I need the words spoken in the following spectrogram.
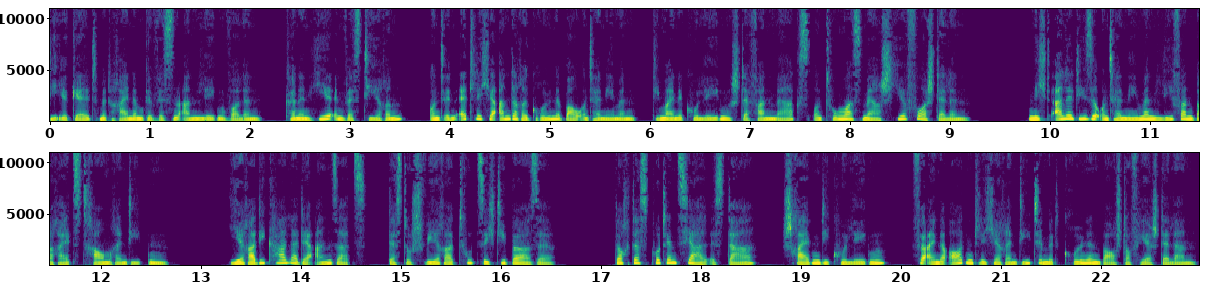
die ihr Geld mit reinem Gewissen anlegen wollen, können hier investieren und in etliche andere grüne Bauunternehmen, die meine Kollegen Stefan Merks und Thomas Mersch hier vorstellen. Nicht alle diese Unternehmen liefern bereits Traumrenditen. Je radikaler der Ansatz, desto schwerer tut sich die Börse. Doch das Potenzial ist da, schreiben die Kollegen, für eine ordentliche Rendite mit grünen Baustoffherstellern.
